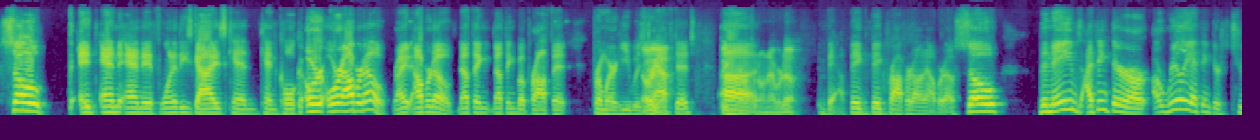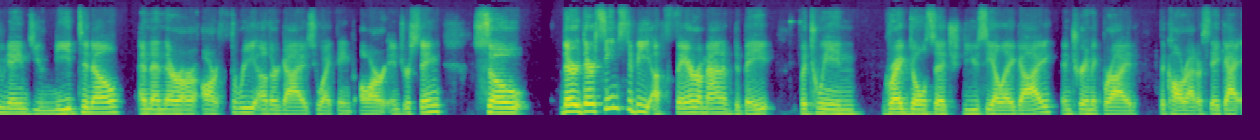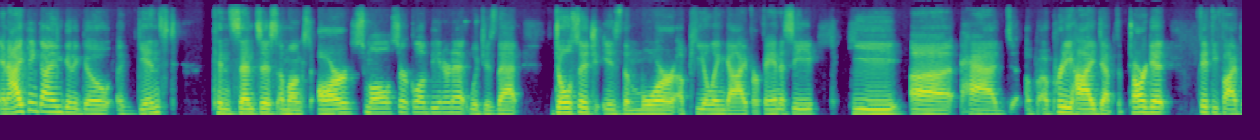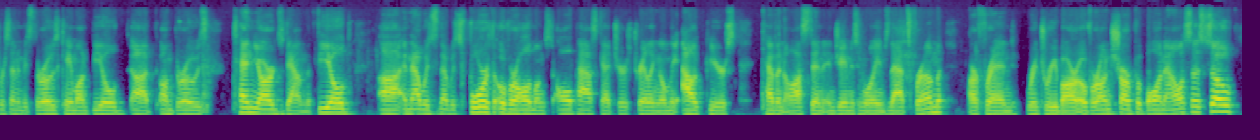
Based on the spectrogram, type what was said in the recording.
So and and and if one of these guys can can Cole or or Albert O, right? Albert O, nothing nothing but profit from where he was oh, drafted. Yeah. Big profit uh, on Albert O. Yeah, big big profit on Albert O. So the names, I think there are uh, really, I think there's two names you need to know, and then there are are three other guys who I think are interesting. So there there seems to be a fair amount of debate between Greg Dulcich, the UCLA guy, and Trey McBride, the Colorado State guy. And I think I am going to go against consensus amongst our small circle of the internet, which is that Dulcich is the more appealing guy for fantasy. He uh, had a, a, pretty high depth of target. 55% of his throws came on field uh, on throws 10 yards down the field. Uh, and that was that was fourth overall amongst all pass catchers, trailing only Alec Pierce, Kevin Austin, and Jameson Williams. That's from our friend Rich Hribar over on Sharp Football Analysis. So,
